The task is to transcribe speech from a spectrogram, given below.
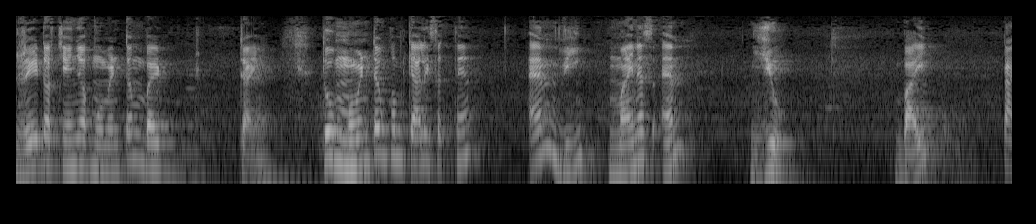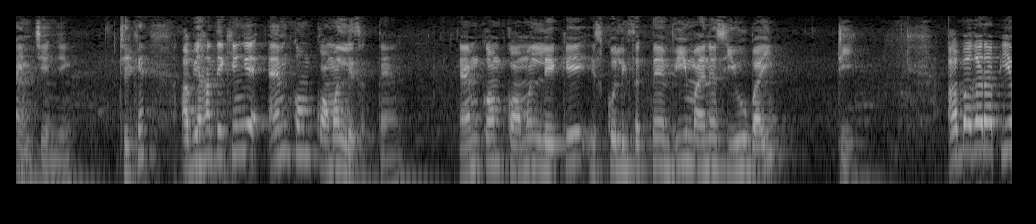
rate of change of momentum by time तो मोमेंटम को हम क्या लिख सकते हैं? M V minus M U by time changing ठीक है? अब यहाँ देखेंगे एम को हम कॉमन ले सकते हैं। एम को हम कॉमन लेके इसको लिख सकते हैं V minus U by T अब अगर आप ये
